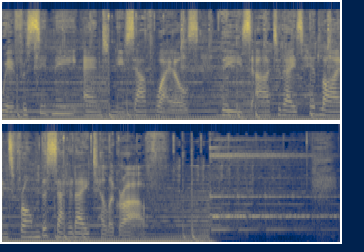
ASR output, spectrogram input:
We're for Sydney and New South Wales. These are today's headlines from the Saturday Telegraph.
